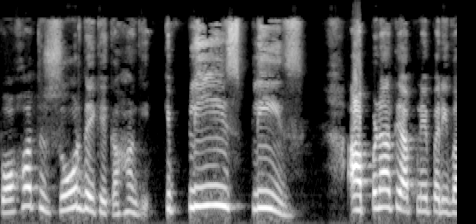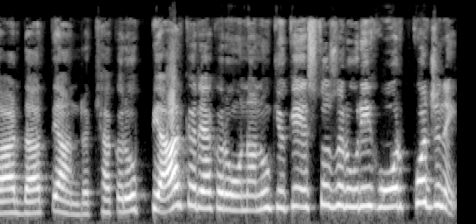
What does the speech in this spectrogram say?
ਬਹੁਤ ਜ਼ੋਰ ਦੇ ਕੇ ਕਹਾਂਗੀ ਕਿ ਪਲੀਜ਼ ਪਲੀਜ਼ ਆਪਣਾ ਤੇ ਆਪਣੇ ਪਰਿਵਾਰ ਦਾ ਧਿਆਨ ਰੱਖਿਆ ਕਰੋ, ਪਿਆਰ ਕਰਿਆ ਕਰੋ ਉਹਨਾਂ ਨੂੰ, ਕਿਉਂਕਿ ਇਸ ਤੋਂ ਜ਼ਰੂਰੀ ਹੋਰ ਕੁਝ ਨਹੀਂ,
